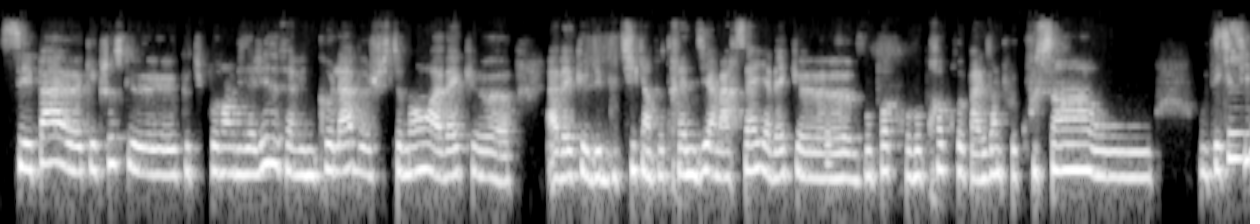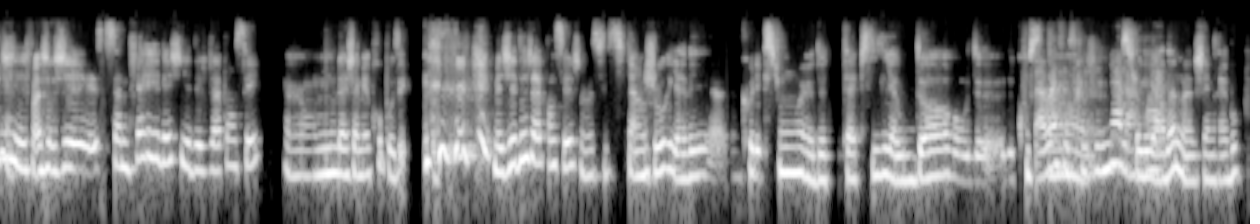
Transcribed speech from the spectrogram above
C'est pas quelque chose que que tu pourrais envisager de faire une collab justement avec avec des boutiques un peu trendy à Marseille, avec vos propres vos propres par exemple coussins ou ou textile Ça me fait rêver, j'y ai déjà pensé. Euh, on ne nous l'a jamais proposé. Mais j'ai déjà pensé, je me suis dit, si un jour il y avait euh, une collection euh, de tapis outdoor ou de, de coussins bah ouais, ça serait génial, sur les j'aimerais beaucoup.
